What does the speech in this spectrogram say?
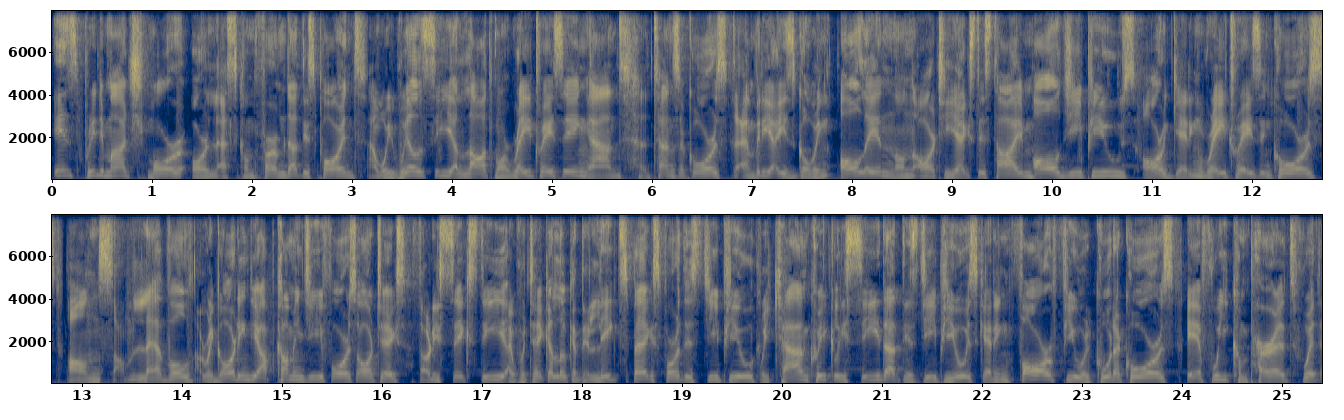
is pretty much more or less confirmed at this point, and we will see a lot more ray tracing and tensor cores. The Nvidia is going all in on RTX this time. All GPUs are getting ray tracing cores on some level. Regarding the upcoming GeForce RTX 3060, if we take a look at the leaked specs for this GPU, we can quickly see that this GPU is getting far fewer CUDA cores if we compare it with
